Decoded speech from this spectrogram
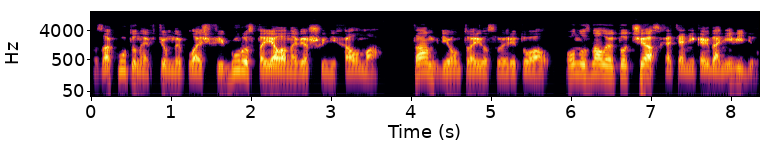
Закутанная в темный плащ фигура стояла на вершине холма, там, где он творил свой ритуал. Он узнал ее тот час, хотя никогда не видел.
